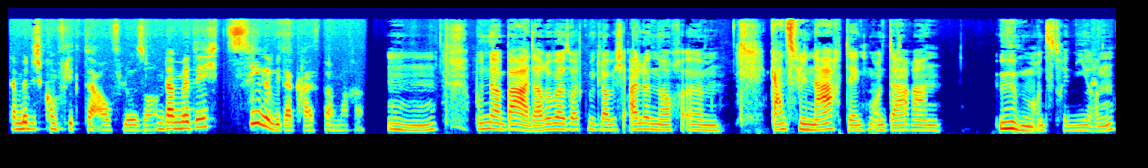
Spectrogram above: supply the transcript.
damit ich Konflikte auflöse und damit ich Ziele wieder greifbar mache? Mhm. Wunderbar. Darüber sollten wir, glaube ich, alle noch ähm, ganz viel nachdenken und daran üben, uns trainieren.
